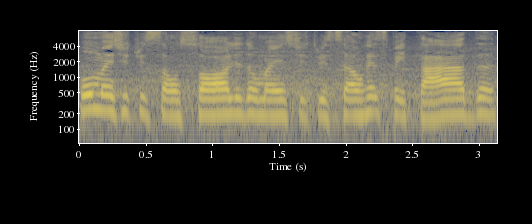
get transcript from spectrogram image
Uma instituição sólida, uma instituição respeitada,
